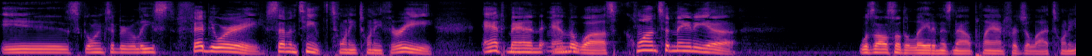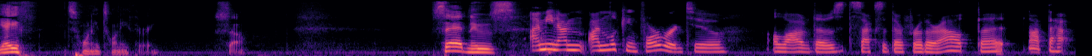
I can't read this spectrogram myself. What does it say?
is going to be released February 17th, 2023. Ant-Man and the Wasp, Quantumania, was also delayed and is now planned for July 28th, 2023. So, sad news. I mean, I'm I'm looking forward to a lot of those. It sucks that they're further out, but not that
